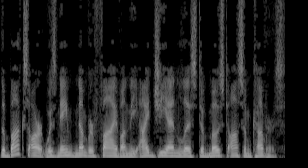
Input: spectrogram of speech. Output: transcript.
The box art was named number 5 on the IGN list of most awesome covers.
